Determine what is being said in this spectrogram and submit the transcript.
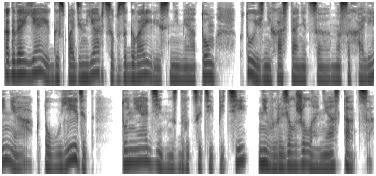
Когда я и господин Ярцев заговорили с ними о том, кто из них останется на Сахалине, а кто уедет, то ни один из двадцати пяти не выразил желания остаться.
